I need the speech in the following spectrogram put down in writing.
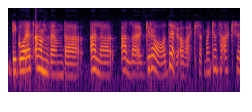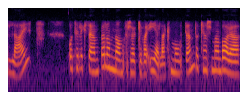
Det går att använda alla, alla grader av Axel. Man kan ta Axel light och till exempel om någon försöker vara elak mot en då kanske man bara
